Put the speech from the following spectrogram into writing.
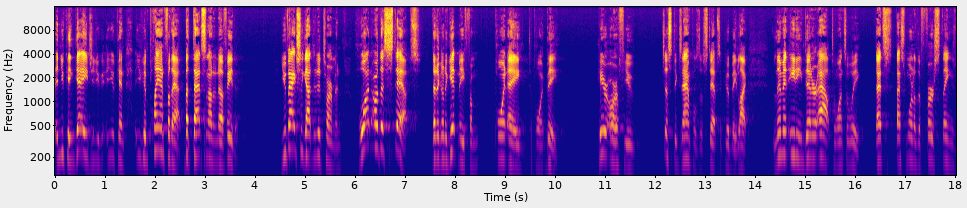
and you can gauge and you, you, can, you can plan for that. But that's not enough either. You've actually got to determine what are the steps that are going to get me from point A to point B. Here are a few just examples of steps it could be. Like limit eating dinner out to once a week. That's that's one of the first things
